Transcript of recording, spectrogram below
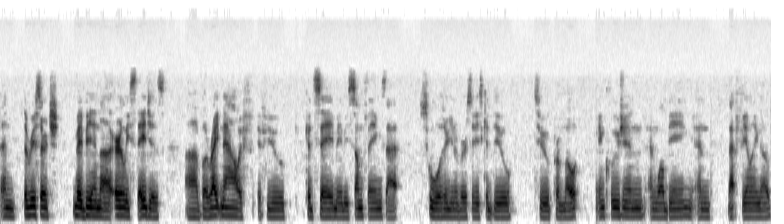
and the research may be in uh, early stages, Uh, but right now, if if you could say maybe some things that schools or universities could do to promote inclusion and well-being and that feeling of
